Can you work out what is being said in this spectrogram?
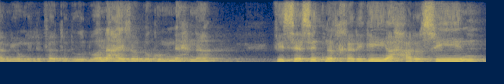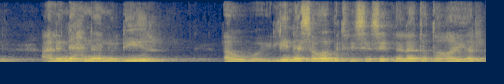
كام يوم اللي فاتوا دول. وأنا عايز أقول لكم إن إحنا في سياستنا الخارجية حريصين على إن إحنا ندير أو لينا ثوابت في سياستنا لا تتغير.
